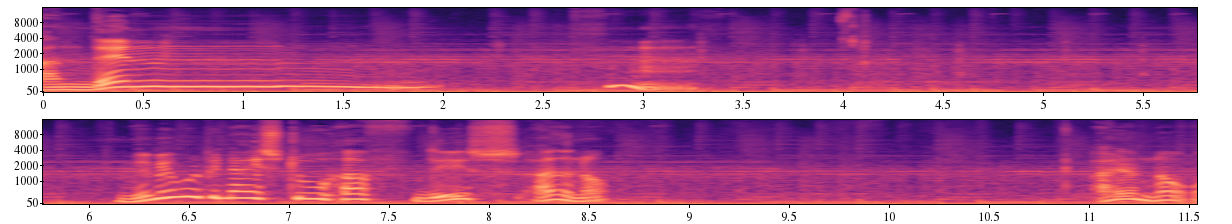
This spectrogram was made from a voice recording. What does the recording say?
And then, hmm, maybe it would be nice to have this. I don't know. I don't know.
